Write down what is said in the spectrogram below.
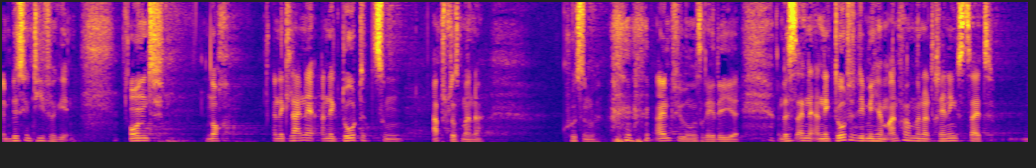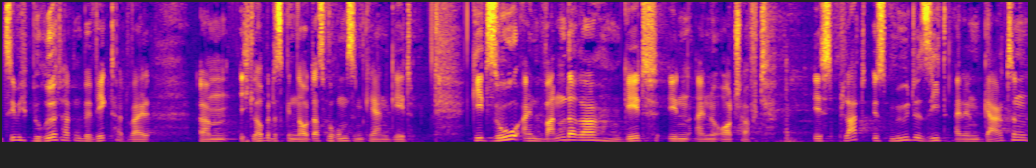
ein bisschen tiefer gehen. Und noch eine kleine Anekdote zum Abschluss meiner kurzen Einführungsrede hier. Und das ist eine Anekdote, die mich am Anfang meiner Trainingszeit ziemlich berührt hat und bewegt hat, weil ähm, ich glaube, das ist genau das, worum es im Kern geht. Geht so, ein Wanderer geht in eine Ortschaft, ist platt, ist müde, sieht einen Garten,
